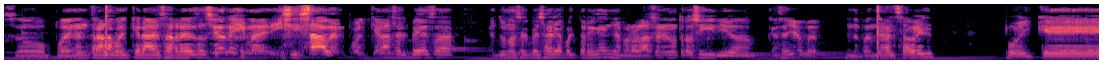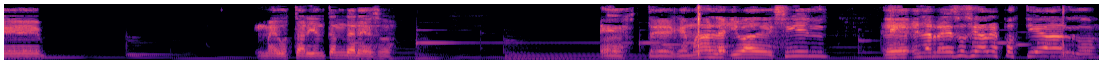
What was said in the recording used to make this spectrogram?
So, pueden entrar a cualquiera de esas redes sociales y, y si saben por qué la cerveza es de una cervecería puertorriqueña, pero la hacen en otro sitio, qué sé yo, pues me pueden dejar saber. Porque me gustaría entender eso. Este, ¿qué más les iba a decir? Eh, en las redes sociales posteé algo.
